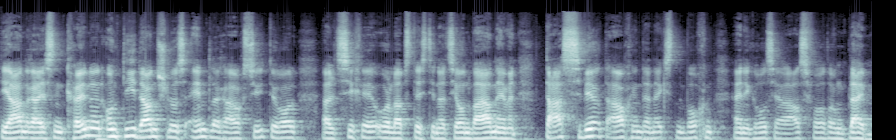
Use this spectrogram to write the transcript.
die anreisen können und die dann schlussendlich auch Südtirol als sichere Urlaubsdestination wahrnehmen. Das wird auch in den nächsten Wochen eine große Herausforderung bleiben.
